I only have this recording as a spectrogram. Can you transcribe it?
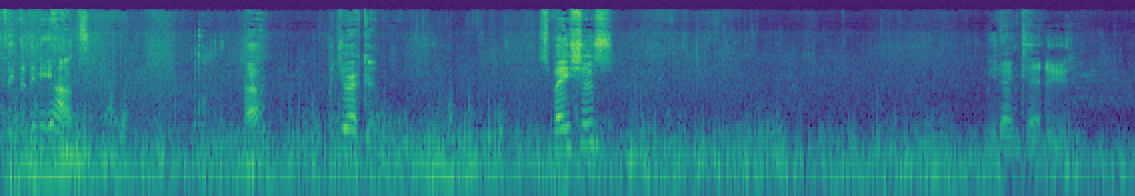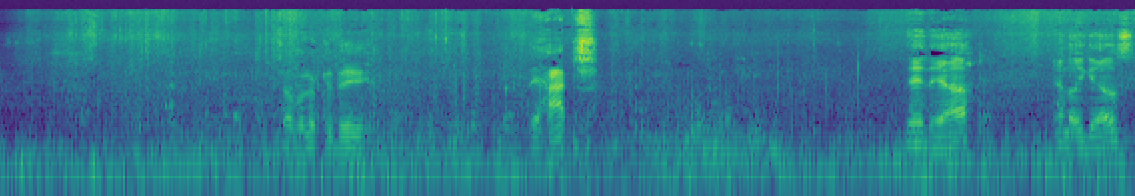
think of the new huts? Huh? What do you reckon? Spacious? You don't care, do you? Let's have a look at the the hatch. There they are. Hello girls.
